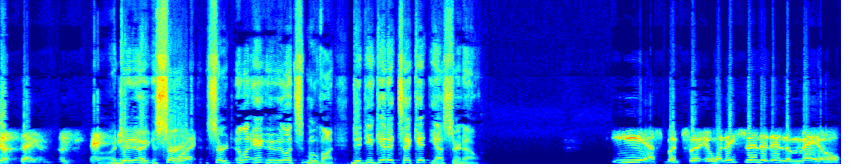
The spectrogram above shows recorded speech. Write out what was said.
Just saying. Okay. Uh, did, uh, sir, Right. sir, uh, let's move on. Did you get a ticket? Yes or no? Yes, but so, when they send it in the mail,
